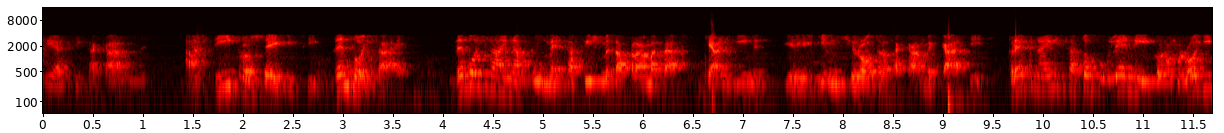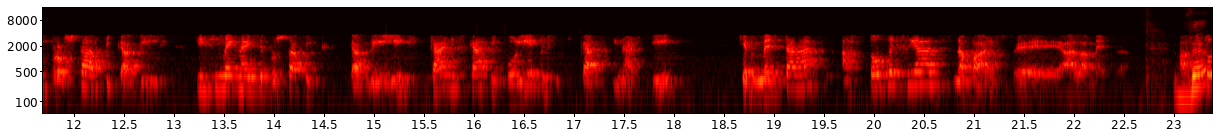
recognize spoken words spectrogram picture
χρειαστεί θα κάνουμε. Αυτή η προσέγγιση δεν βοηθάει. Δεν βοηθάει να πούμε θα αφήσουμε τα πράγματα και αν γίνουν, ε, γίνουν χειρότερα θα κάνουμε κάτι. Πρέπει να είσαι αυτό που λένε οι οικονομολόγοι μπροστά από την καμπύλη. Τι σημαίνει να είσαι μπροστά από την καμπύλη, κάνεις κάτι πολύ επιθετικά στην αρχή και μετά αυτό δεν χρειάζεται να πάρεις ε, άλλα μέτρα. Δεν- Αυτό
